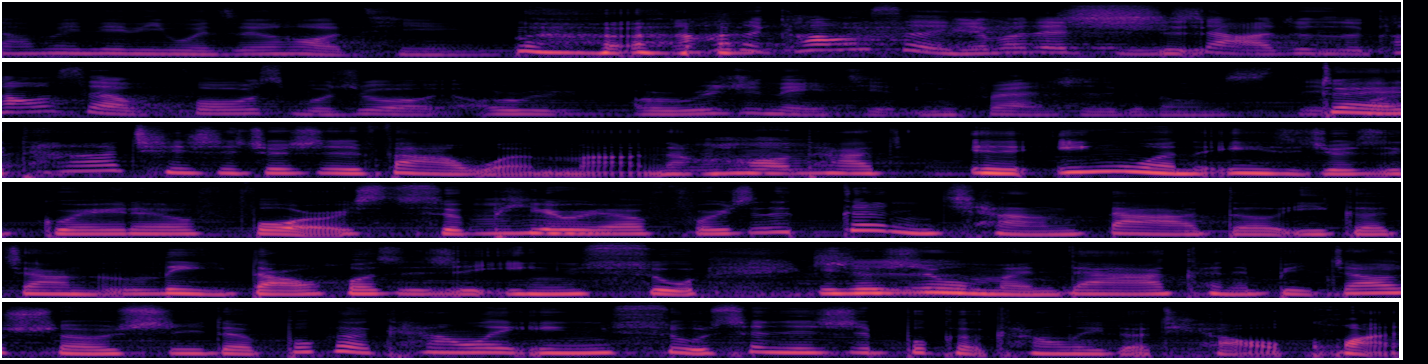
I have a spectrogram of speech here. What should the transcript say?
下面念英文真好听。然后它的 concept 你要不要再提一下？就是 concept force 不就 originated in French 这个东西？对，它其实就是法文嘛。然后它呃英文的意思就是 greater force, superior force，就是更强大的一个这样的力道或者是因素，也就是我们大家可能比较熟悉的不可抗力因素，甚至是不可抗力的条款。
